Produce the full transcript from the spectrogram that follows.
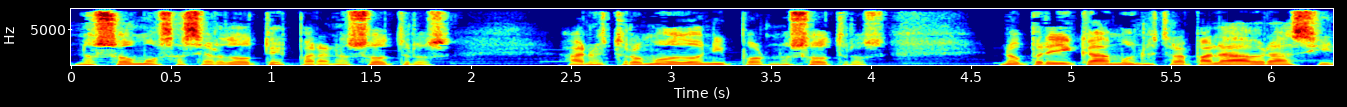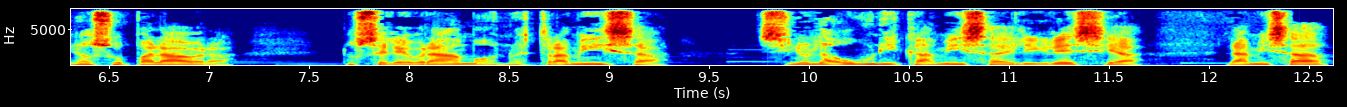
No somos sacerdotes para nosotros, a nuestro modo ni por nosotros. No predicamos nuestra palabra, sino su palabra. No celebramos nuestra misa, sino la única misa de la Iglesia, la misa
